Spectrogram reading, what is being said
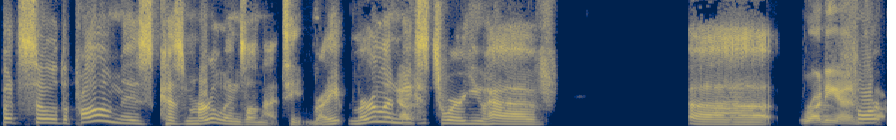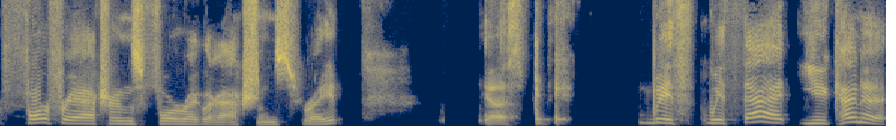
but so the problem is because Merlin's on that team, right? Merlin Yeah. makes it to where you have uh Running on four four free actions, four regular actions, right? yes, with with that you kind of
